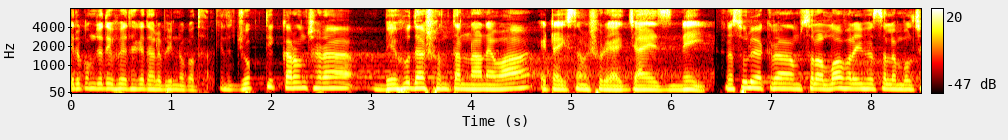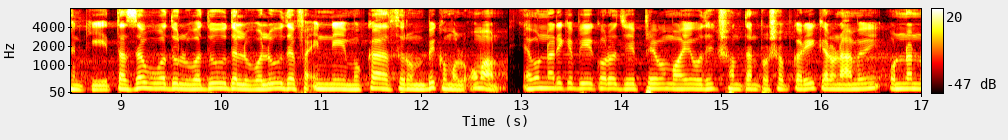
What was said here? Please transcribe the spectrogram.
এরকম যদি হয়ে থাকে তাহলে ভিন্ন কথা। কিন্তু যৌক্তিক কারণ ছাড়া বেহুদা সন্তান না নেওয়া, এটা ইসলামের শরিয়ায় জায়েজ নেই। রাসুল আকরাম সাল্লাহ আলহিহাসাল্লাম বলছেন কি তাজাউদুল ওয়াদুদ আল ওয়ালুদ ফাইন্নি মুকাসরুম বিকমল ওমান এমন নারীকে বিয়ে করো যে, প্রেমময় অধিক সন্তান প্রসবকারী কারণ আমি অন্যান্য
